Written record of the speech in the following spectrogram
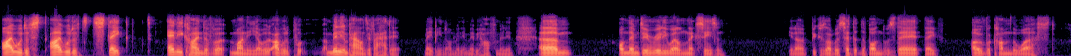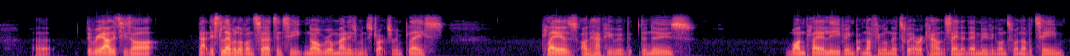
I would have I would have staked any kind of money. I would I would have put a million pounds if I had it. Maybe not a million, maybe half a million. Um, on them doing really well next season. you know, because I have said that the bond was there. They've overcome the worst. Uh, the realities are that this level of uncertainty, no real management structure in place, players unhappy with the news, one player leaving but nothing on their Twitter account saying that they're moving on to another team.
